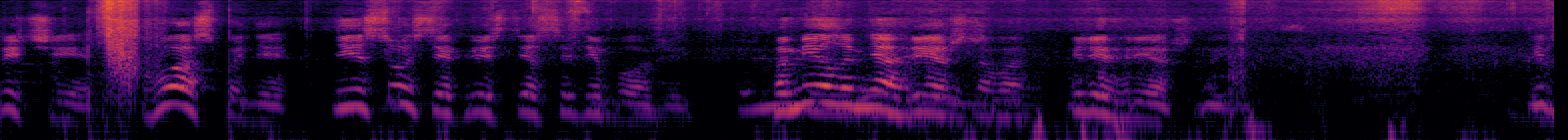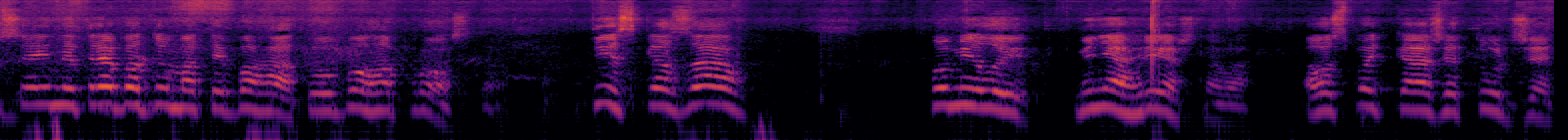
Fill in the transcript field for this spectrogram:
кричи, Господи, Иисусе Христе, Сыне Божий, помилуй мене грешного или грешную. І все, і не треба думати багато, у Бога просто. Ти сказав, помилуй мене грешного, а Господь каже тут же,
